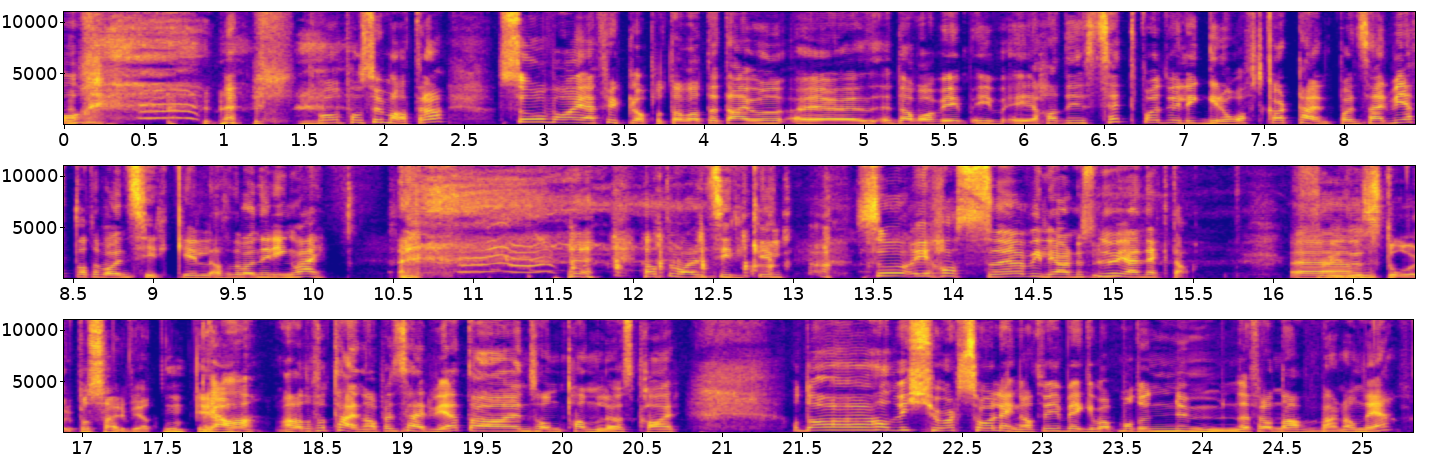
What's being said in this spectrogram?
Og, og på Sumatra så var jeg fryktelig opptatt av at dette er jo Da var vi hadde sett på et veldig grovt kart tegnet på en serviett at det var en sirkel, altså det var en ringvei. at det var en sirkel. Så i Hasse ville gjerne snu, jeg nekta. Fordi det står på servietten. Ja, jeg hadde fått tegna opp en serviett av en sånn tannløs kar. Og da hadde vi kjørt så lenge at vi begge var på en måte numne fra navlen og ned.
